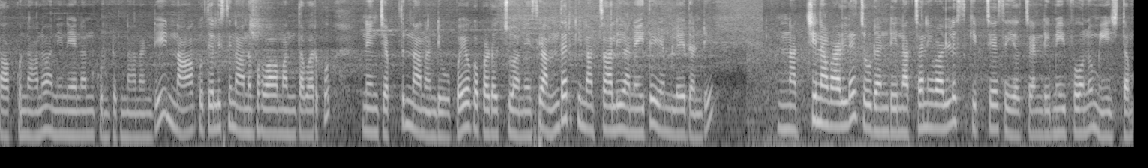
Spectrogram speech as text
సాక్కున్నాను అని నేను అనుకుంటున్నానండి. నాకు తెలిసిన అనుభవం అంతవరకు నేను చెప్తున్నానండి. ఉపయోగపడవచ్చు అనేసి అందరికీ నచ్చాలి అని అయితే ఏం లేదండి. నచ్చిన వాళ్ళే చూడండి. నచ్చని వాళ్ళు స్కిప్ చేసేయచ్చండి. మీ ఫోను మీ ఇష్టం.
